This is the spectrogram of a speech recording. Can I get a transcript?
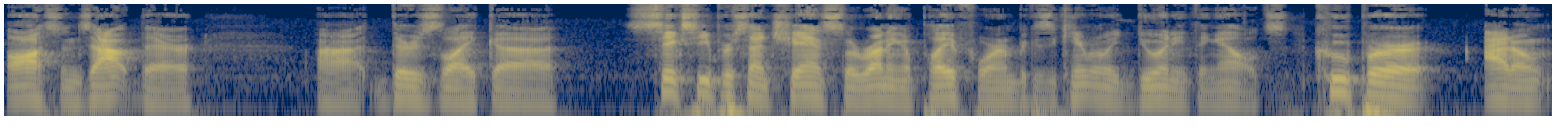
Austin's out there, uh, there's like a 60% chance they're running a play for him because he can't really do anything else. Cooper, I don't,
